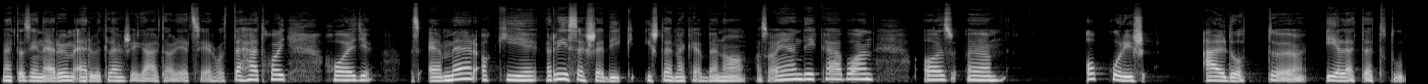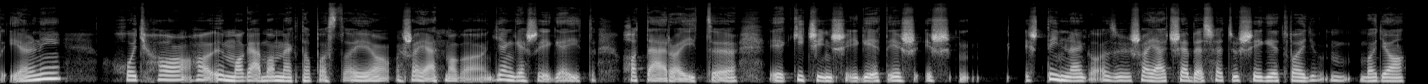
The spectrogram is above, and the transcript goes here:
mert az én erőm erőtlenség által ért célhoz. Tehát, hogy, hogy az ember, aki részesedik Istennek ebben a, az ajándékában, az ö, akkor is áldott ö, életet tud élni, hogyha ha önmagában megtapasztalja a saját maga gyengeségeit, határait, kicsinségét, és, és, és tényleg az ő saját sebezhetőségét, vagy, vagy, a,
